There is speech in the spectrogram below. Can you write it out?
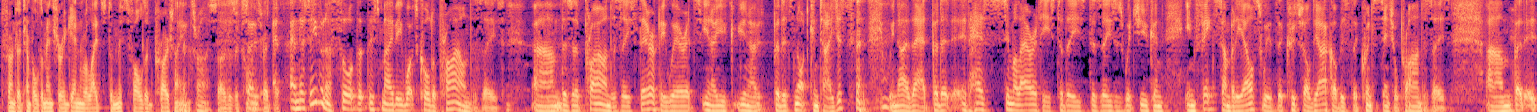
frontotemporal dementia again relates to misfolded protein. That's right. So there's a common thread there. And there's even a thought that this may be what's called a prion disease. Um, there's a prion disease therapy where it's you know you you know, but it's not contagious. we know that, but it, it has similarities to these diseases which you can infect somebody else with. The Creutzfeldt-Jakob is the quintessential prion disease, um, but it,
